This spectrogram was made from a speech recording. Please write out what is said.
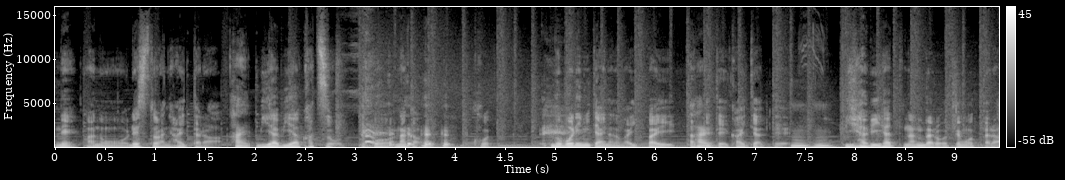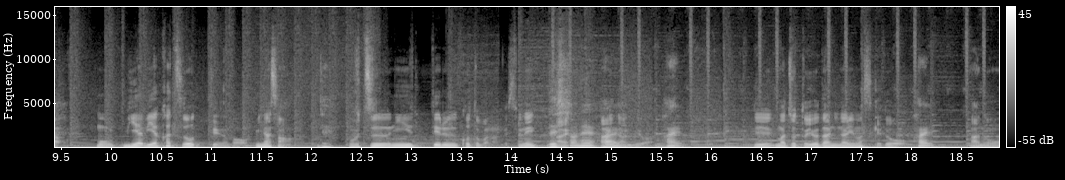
ねあのレストランに入ったらはい。ビヤビヤカツオってこう なんかこう上りみたいなのがいっぱい立ってて書いてあって、うんうん。ビヤビヤってなんだろうって思ったらもうビヤビヤカツオっていうのが皆さん普通に言ってる言葉なんですよね。でしたね。はい。あいなんでは。はい。で、まあ、ちょっと余談になりますけどはい。あの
